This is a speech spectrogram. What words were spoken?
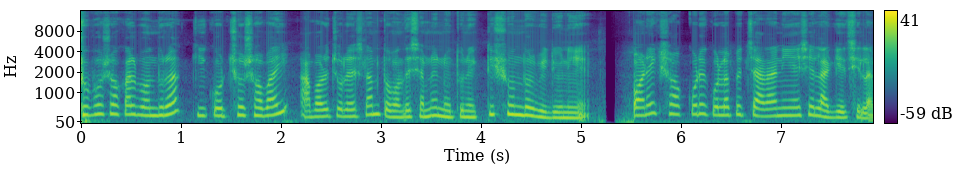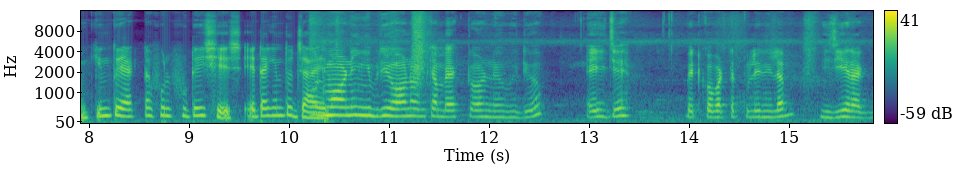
শুভ সকাল বন্ধুরা কি করছ সবাই? আবারও চলে আসলাম তোমাদের সামনে নতুন একটি সুন্দর ভিডিও নিয়ে। অনেক শখ করে গোলাপের চারা নিয়ে এসে লাগিয়েছিলাম কিন্তু একটা ফুল ফুটেই শেষ এটা কিন্তু যায় morning everyone welcome back to our new video এই যে বেড কভারটা তুলে নিলাম ভিজিয়ে রাখব।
